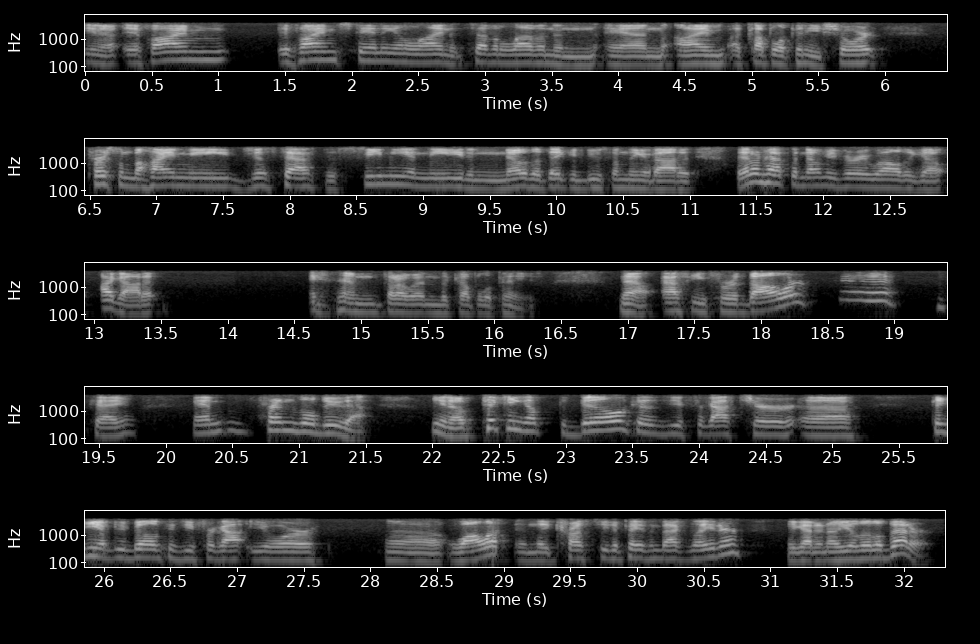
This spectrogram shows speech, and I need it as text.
you know if I'm if I'm standing in line at 7-Eleven and and I'm a couple of pennies short, person behind me just has to see me in need and know that they can do something about it. They don't have to know me very well to go, I got it, and throw in the couple of pennies. Now, asking for a dollar, eh, okay, and friends will do that. You know, picking up the bill because you forgot your uh, picking up your bill because you forgot your uh, wallet and they trust you to pay them back later. They got to know you a little better.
